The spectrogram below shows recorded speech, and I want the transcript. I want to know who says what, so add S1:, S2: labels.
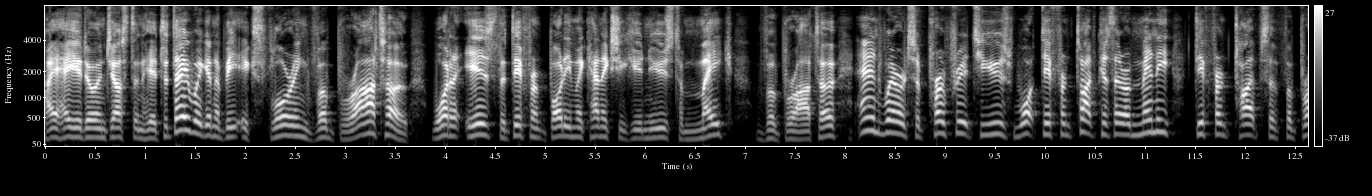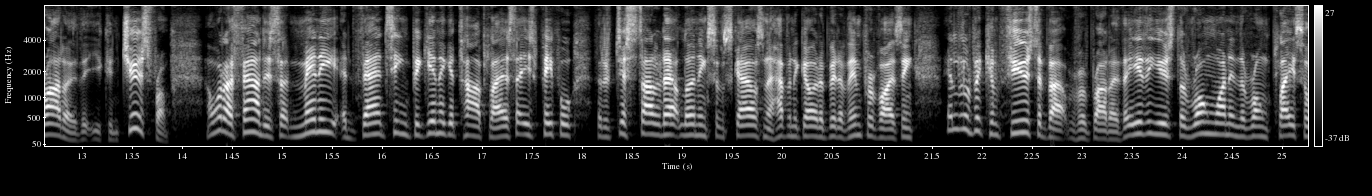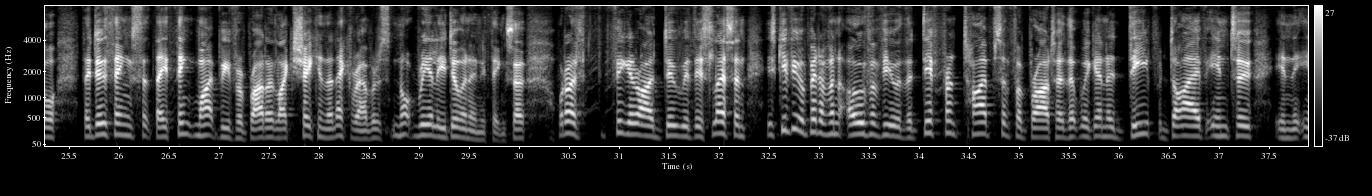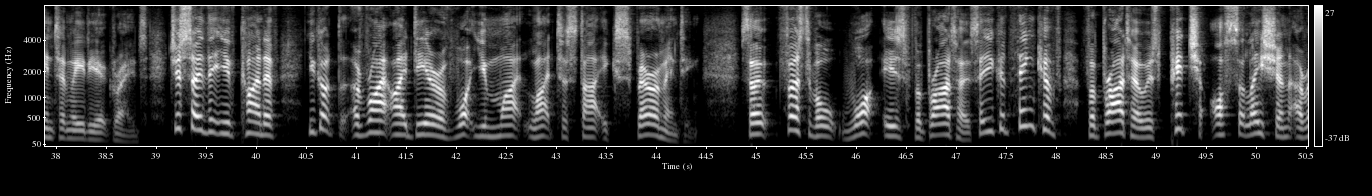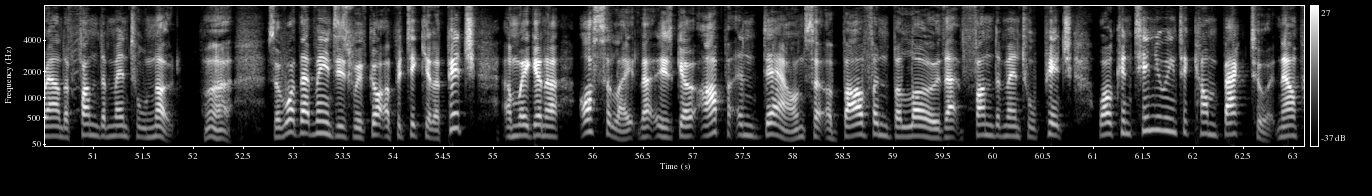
S1: Hi, how you doing? Justin here. Today we're going to be exploring vibrato, what it is, the different body mechanics you can use to make vibrato, and where it's appropriate to use what different type, because there are many different types of vibrato that you can choose from. And what I found is that many advancing beginner guitar players, that is people that have just started out learning some scales and are having to go at a bit of improvising, are a little bit confused about vibrato. They either use the wrong one in the wrong place or they do things that they think might be vibrato, like shaking the neck around, but it's not really doing anything. So what I figure I'd do with this lesson is give you a bit of an overview of the different types of vibrato that we're going to deep dive into in the intermediate grades. Just so that you've kind of you've got a right idea of what you might like to start experimenting. So first of all, what is vibrato? So you could think of vibrato as pitch oscillation around a fundamental note. so what that means is we've got a particular pitch and we're going to oscillate, that is go up and down, so above and below that fundamental pitch while continuing to come back to it. Now,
